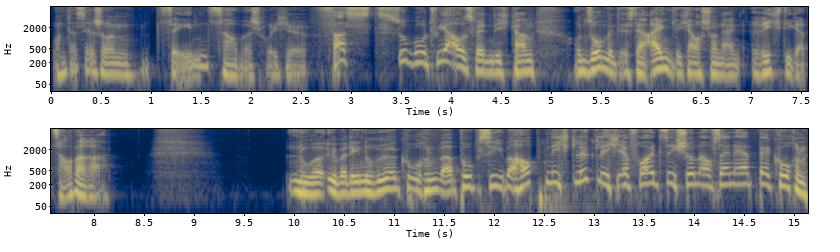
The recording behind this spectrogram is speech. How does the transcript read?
und dass er schon zehn Zaubersprüche fast so gut wie auswendig kann und somit ist er eigentlich auch schon ein richtiger Zauberer. Nur über den Rührkuchen war Pupsi überhaupt nicht glücklich. Er freut sich schon auf seinen Erdbeerkuchen.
